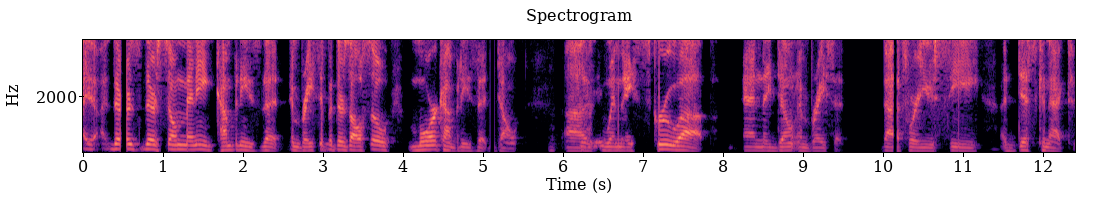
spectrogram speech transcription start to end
I there's there's so many companies that embrace it, but there's also more companies that don't. Uh, when they screw up and they don't embrace it, that's where you see a disconnect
